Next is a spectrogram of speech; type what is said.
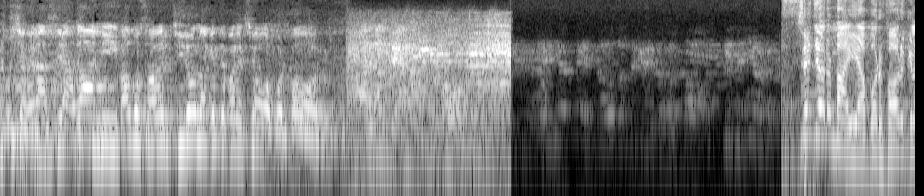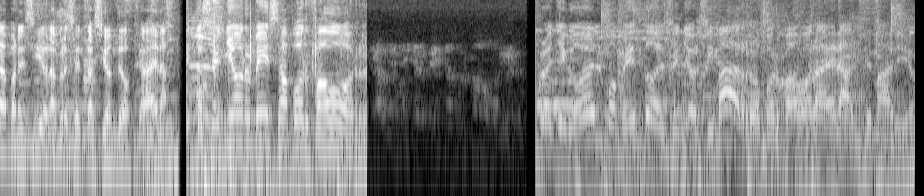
Muchas gracias, Dani. Vamos a ver, Chirola, ¿qué te pareció a vos, por favor? Adelante, Ana, por favor. Señor Maya, por favor, ¿qué le ha parecido la presentación de Oscar? Adelante. Señor Mesa, por favor. Pero llegó el momento del señor Cimarro, por favor, adelante, Mario.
